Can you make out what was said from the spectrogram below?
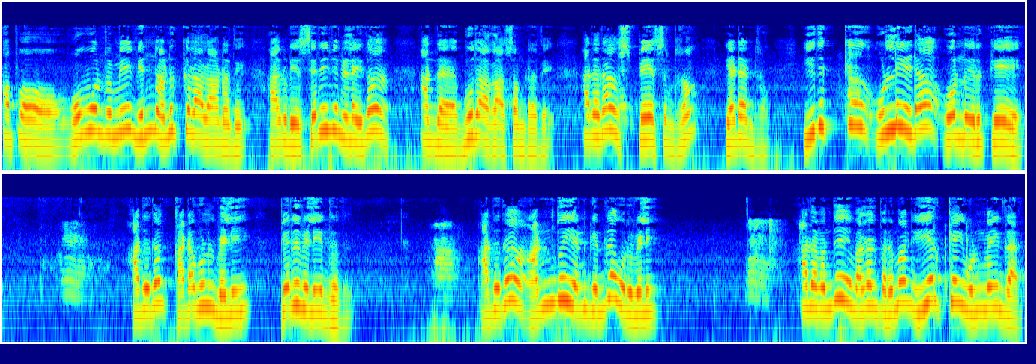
அப்போ ஒவ்வொன்றுமே விண் அணுக்களால் ஆனது. அதனுடைய செறிவு நிலை தான் அந்த பூதாகாசம்ன்றது. அதை தான் ஸ்பேஸ்ன்றோம் இடன்றோம் இதுக்கு உள்ளீடா ஒன்று இருக்கு. அதுதான் கடவுள் வெளி பெருவெளின்றது ஆ அதுதான் அன்பு என்கின்ற ஒரு வெளி. அத அதை வந்து வள்ளல் பெருமான் இயற்கை உண்மைன்றார்.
